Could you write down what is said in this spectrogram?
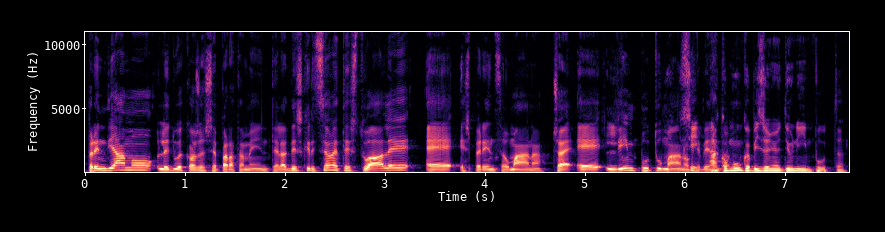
prendiamo le due cose separatamente. La descrizione testuale è esperienza umana, cioè è l'input umano Sì, che viene ha comunque bisogno di un input. dato.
